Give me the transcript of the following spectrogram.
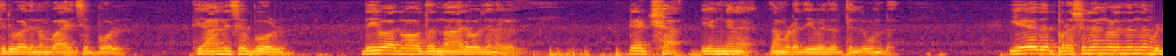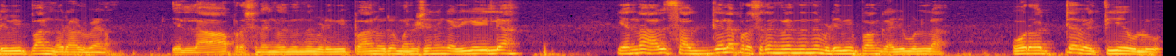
തിരുവചനം വായിച്ചപ്പോൾ ധ്യാനിച്ചപ്പോൾ ദൈവാത്മാവ് തന്ന ആലോചനകൾ രക്ഷ എങ്ങനെ നമ്മുടെ ജീവിതത്തിൽ ഉണ്ട്? ഏത് പ്രശ്നങ്ങളിൽ നിന്നും വിടിവിപ്പാൻ ഒരാൾ വേണം? എല്ലാ പ്രശ്നങ്ങളിൽ നിന്നും വിടിവിപ്പാൻ ഒരു മനുഷ്യനും കഴിയുകയില്ല. എന്നാൽ സകല പ്രശ്നങ്ങളിൽ നിന്നും വിടിവിപ്പാൻ കഴിവുള്ള ഒരൊറ്റ വ്യക്തിയേ ഉള്ളൂ.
